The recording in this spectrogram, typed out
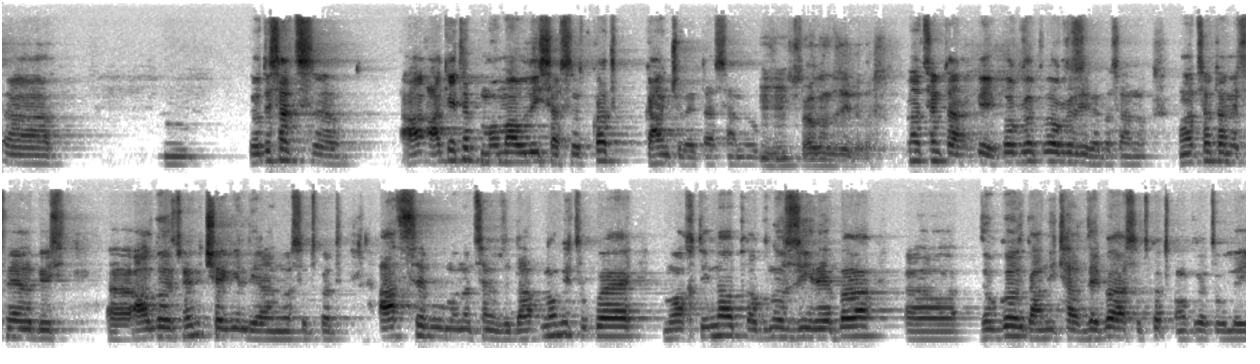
აა როდესაც აკეთებ მომავლის ასე ვთქვათ განჭრედას ანუ პროგნოზირებას. მონაცემთა კი პროგნოზირებას ანუ მონაცემთა მეცნიერების ალგორითმები შეგიძლია ანუ ასე ვთქვათ არსებულ მონაცემებზე დაყნობით უკვე მოახდინო პროგნოზირება როგორ განვითარდება ასე ვთქვათ კონკრეტული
